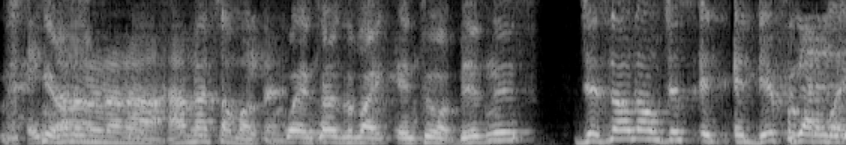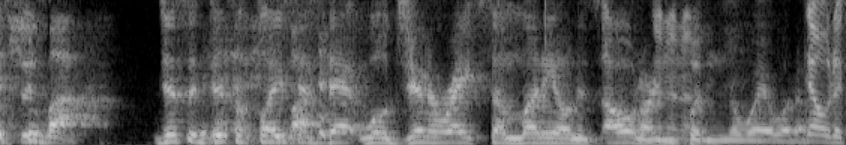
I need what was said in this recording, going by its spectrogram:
You No, know, no, no, no, no. I'm not talking about that. Well, in terms of like into a business, Just no, no. Just in, in You different got it in places. Shoebox. Just in It is different places that will generate some money on its own. Or are No, you no, no. putting it away or whatever? No, the,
